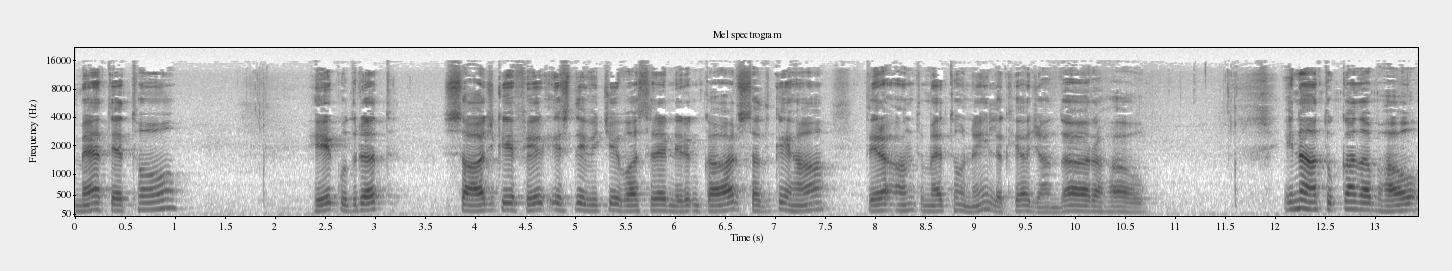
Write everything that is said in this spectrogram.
ਮੈਂ ਤੇਥੋਂ हे ਕੁਦਰਤ, ਸਾਜ ਕੇ ਫਿਰ ਇਸ ਦੇ ਵਿੱਚੇ ਵਸ ਰਹੇ ਨਿਰੰਕਾਰ ਸਦਕੇ ਹਾਂ। ਤੇਰਾ ਅੰਤ ਮੈਥੋਂ ਨਹੀਂ ਲਖਿਆ ਜਾਂਦਾ ਰਹਾਓ ਇਹਨਾਂ ਤੁਕਾਂ ਦਾ ਭਾਵ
